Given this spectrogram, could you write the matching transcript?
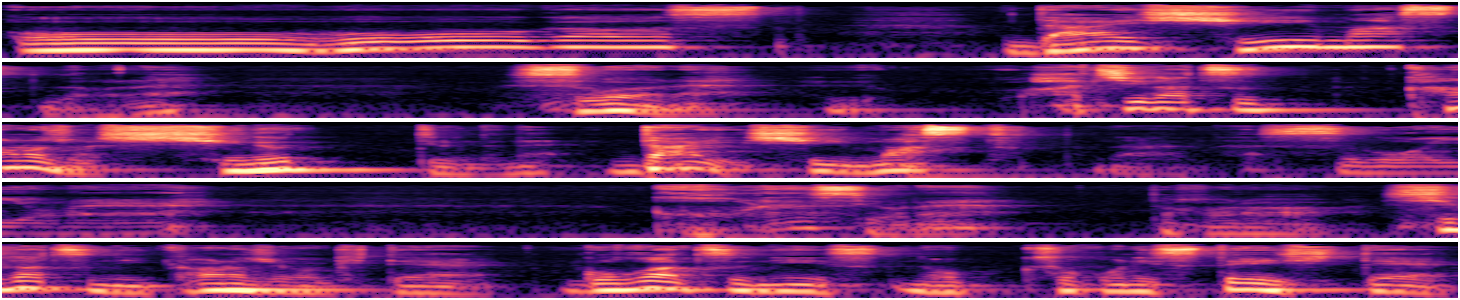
August。die she must ってだからね。すごいよね。8月彼女は死ぬっていうんでね。 die she mustすごいよね。これですよね。だから4月に彼女が来て5月にのそこにステイして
